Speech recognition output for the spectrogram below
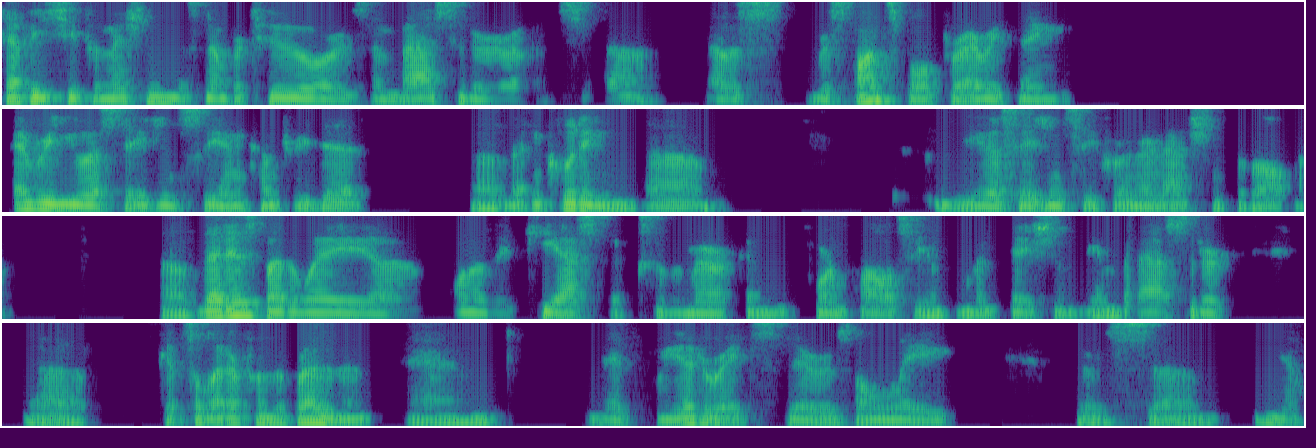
deputy chief of mission, as number two, or as ambassador, uh, I was responsible for everything every U.S. agency and country did, uh, including um, the U.S. Agency for International Development. Uh, that is, by the way, uh, one of the key aspects of American foreign policy implementation. The ambassador uh, gets a letter from the president and it reiterates there's only, there's, um, you know,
